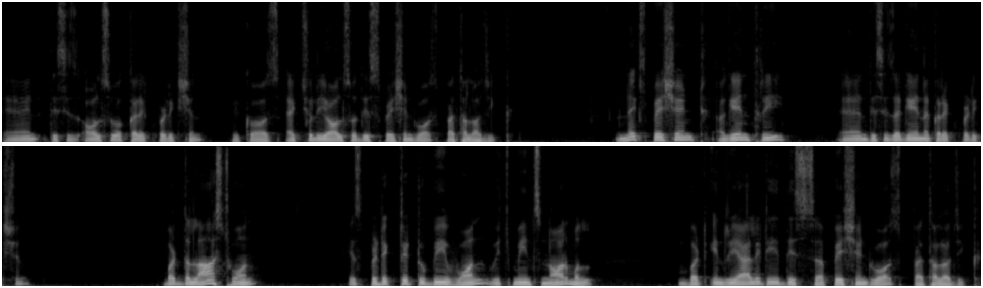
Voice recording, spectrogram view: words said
and this is also a correct prediction because actually also this patient was pathologic. Next patient again 3 and this is again a correct prediction. But the last one is predicted to be 1 which means normal but in reality this uh, patient was pathologic.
